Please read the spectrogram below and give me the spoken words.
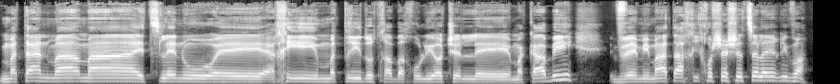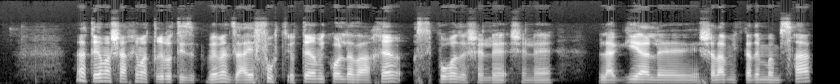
מתן מה מה אצלנו אה, הכי מטריד אותך בחוליות של אה, מכבי וממה אתה הכי חושש אצל היריבה. אה, תראה מה שהכי מטריד אותי באמת זה עייפות יותר מכל דבר אחר הסיפור הזה של, של להגיע לשלב מתקדם במשחק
